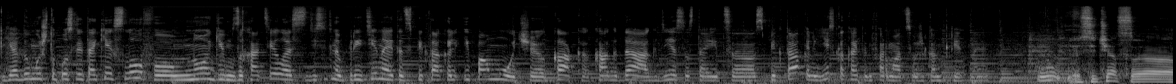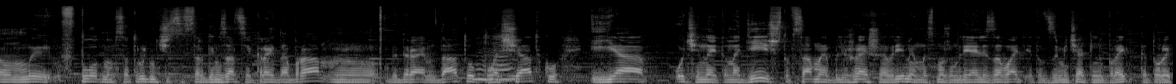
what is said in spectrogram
Я думаю, что после таких слов э, многим захотелось действительно прийти на этот спектакль и помочь. Э, Как, когда, где состоится спектакль? Есть какая-то информация уже конкретная? Ну, Сейчас э, мы в плотном сотрудничестве с организацией «Край добра» выбираем дату, площадку, и я очень на это надеюсь, что в самое ближайшее время мы сможем реализовать этот замечательный проект, который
